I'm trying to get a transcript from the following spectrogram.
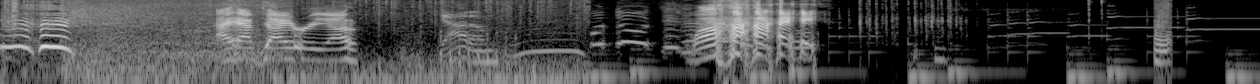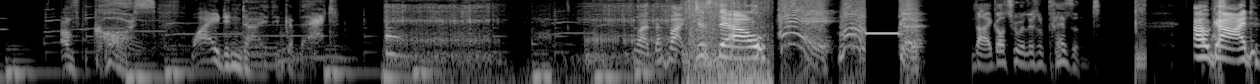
pants. I have diarrhea. Got him. Why? Of course. Why didn't I think of that? What the fuck? Just no. I got you a little present. Oh god.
